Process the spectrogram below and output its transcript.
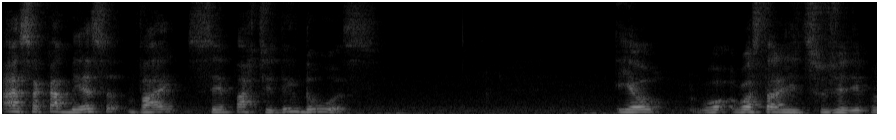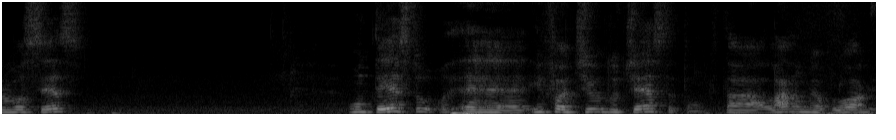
essa cabeça vai ser partida em duas. E eu gostaria de sugerir para vocês um texto é, infantil do Chesterton, que está lá no meu blog,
